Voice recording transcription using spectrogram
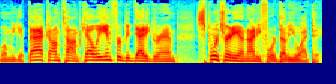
when we get back. I'm Tom Kelly, in for Big Daddy Graham, Sports Radio 94 WIP.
